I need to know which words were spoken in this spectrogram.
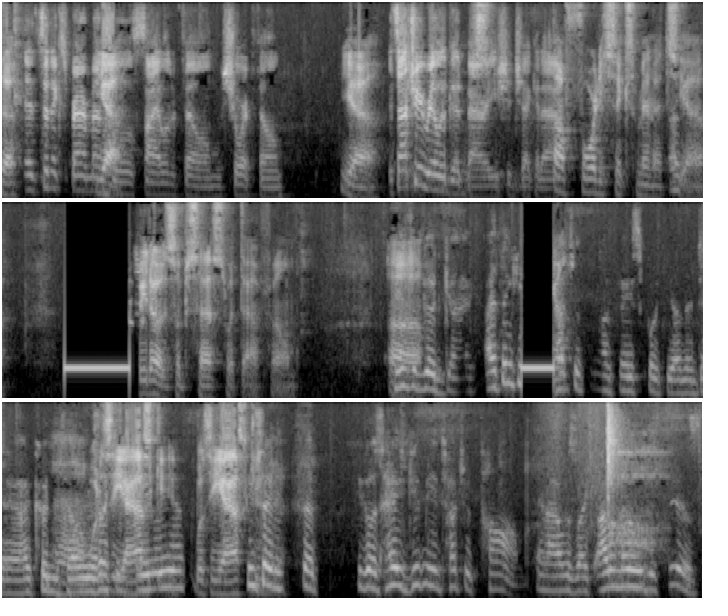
a- It's an experimental Yeah. silent film, short film. Yeah, It's actually really good, Barry. You should check it out. about 46 minutes. Okay. Yeah, Vito's obsessed with that film. He's Uh, a good guy. I think he Yeah. touched with me on Facebook the other day. I couldn't uh, tell. He what was he asking? alias. Was he He asking? said, he said, he goes, "Hey, get me in touch with Tom." And I was like, "I don't know who this is,"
